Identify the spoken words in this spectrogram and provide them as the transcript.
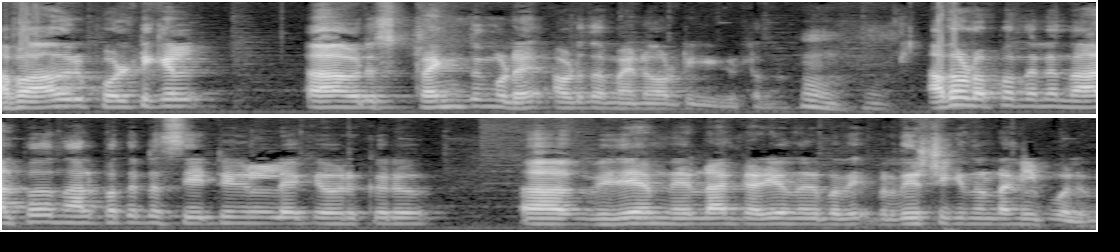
അപ്പൊ ആ ഒരു പൊളിറ്റിക്കൽ ആ ഒരു സ്ട്രെങ്തും കൂടെ അവിടുത്തെ മൈനോറിറ്റിക്ക് കിട്ടുന്നു. അതോടൊപ്പം തന്നെ നാൽപ്പത് നാൽപ്പത്തെട്ട് സീറ്റുകളിലേക്ക് അവർക്കൊരു വിജയം നേരിടാൻ കഴിയുമെന്ന് പ്രതി- പ്രതീക്ഷിക്കുന്നുണ്ടെങ്കിൽ പോലും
